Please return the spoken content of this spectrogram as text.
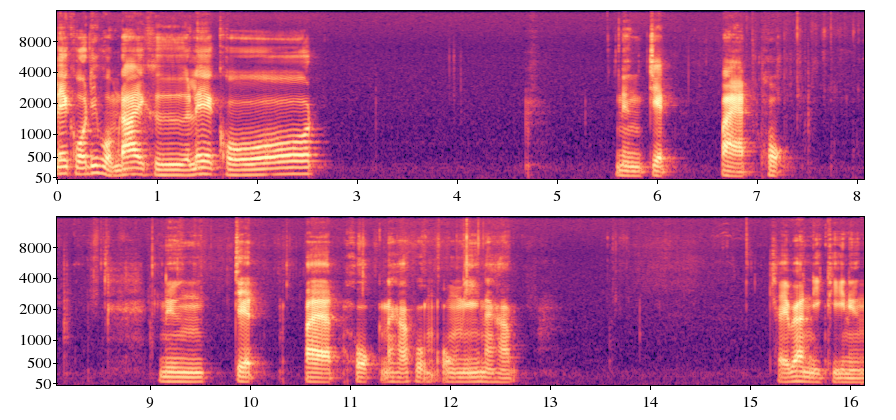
เลขโค้ดที่ผมได้คือเลขโค้ด หนึ่งเจ็ดแปดหกหนึ่งเจ็ดแปดหกนะครับผมองค์นี้นะครับ ใช้แว่นอีกทีหนึ่ง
